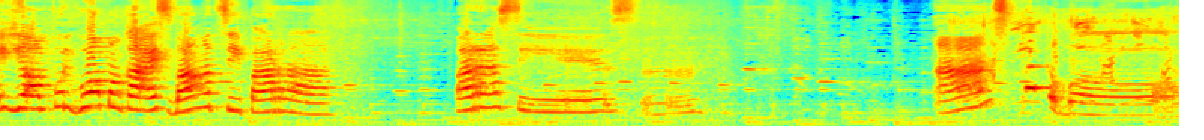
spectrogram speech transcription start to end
Eh ya ampun, gua emang KS banget sih, parah. Parah sis. Hmm. Unstoppable.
